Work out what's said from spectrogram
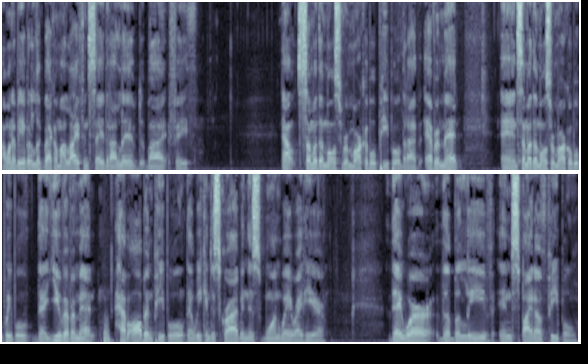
I want to be able to look back on my life and say that I lived by faith. Now, some of the most remarkable people that I've ever met and some of the most remarkable people that you've ever met have all been people that we can describe in this one way right here. They were the believe in spite of people.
